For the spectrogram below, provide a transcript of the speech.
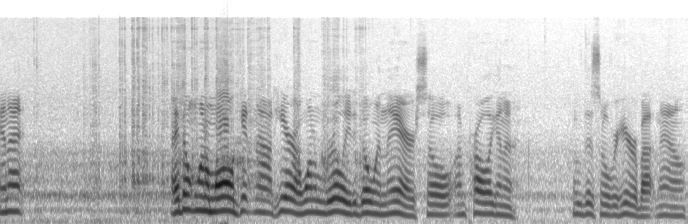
And I, I don't want them all getting out here. I want them really to go in there. So I'm probably going to move this over here about now.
